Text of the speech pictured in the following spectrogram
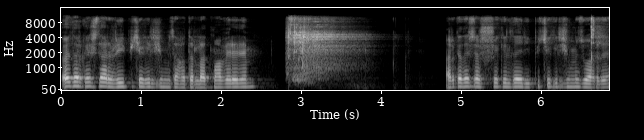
Evet arkadaşlar RP çekilişimize hatırlatma verelim. Arkadaşlar şu şekilde RP çekilişimiz vardı.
